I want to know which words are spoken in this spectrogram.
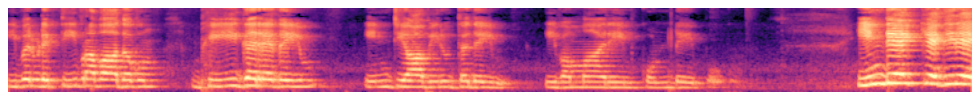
ഇവരുടെ തീവ്രവാദവും ഭീകരതയും ഇന്ത്യ വിരുദ്ധതയും ഇവന്മാരെയും കൊണ്ടേ പോകും. ഇന്ത്യക്കെതിരെ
